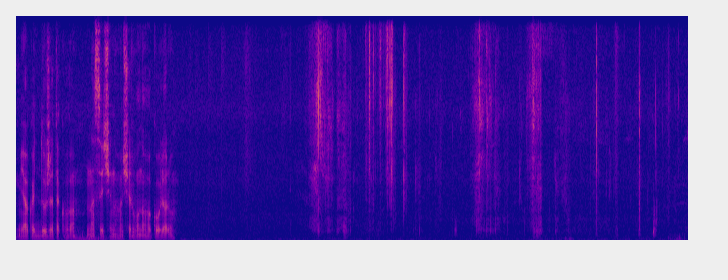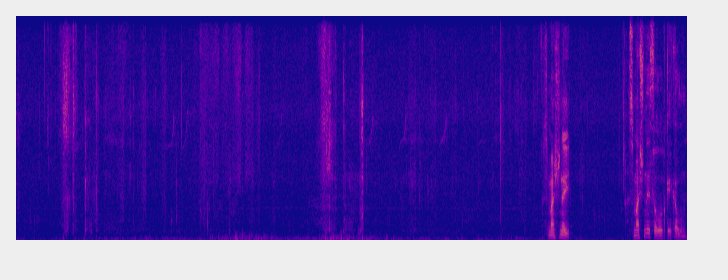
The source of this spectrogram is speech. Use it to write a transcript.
М'якоть дуже такого насиченого червоного кольору. Смачний. Смачний солодкий кавун.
